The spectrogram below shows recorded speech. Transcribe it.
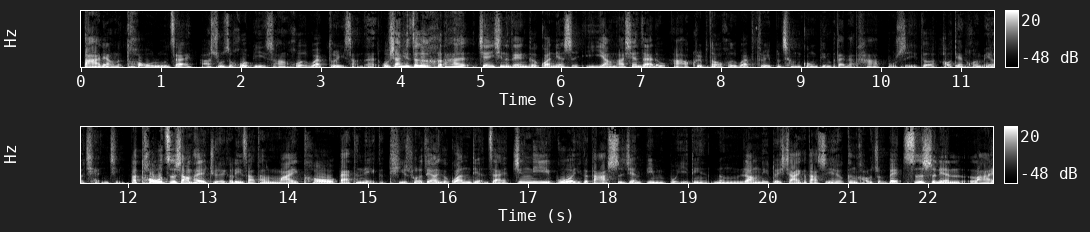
大量的投入在啊数字货币上或者 Web3 上，但我相信这个和他坚信的这样一个观念是一样的。现在的啊，crypto 或者 Web three 不成功，并不代表它不是一个好点或者没有前景。那投资上，他也举了一个例子啊，他说 Michael Batnick 提出了这样一个观点：在经历过一个大事件，并不一定能让你对下一个大事件有更好的准备。四十年来，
